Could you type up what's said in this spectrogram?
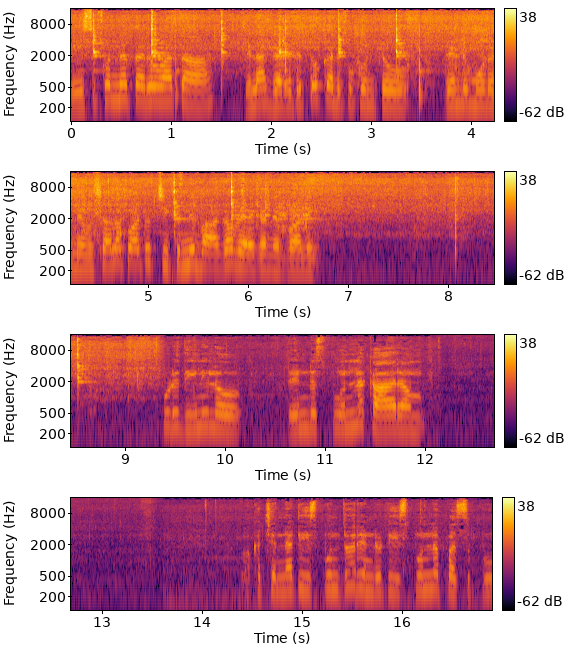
వేసుకున్న తరువాత ఇలా గరిటెతో కలుపుకుంటూ రెండు మూడు నిమిషాల పాటు చికెన్ని బాగా వేగనివ్వాలి. ఇప్పుడు దీనిలో రెండు స్పూన్ల కారం ఒక చిన్న టీ స్పూన్తో రెండు టీ స్పూన్ల పసుపు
